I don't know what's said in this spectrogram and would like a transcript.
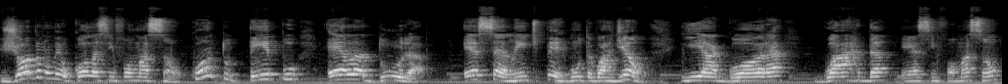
joga no meu colo essa informação. Quanto tempo ela dura? Excelente pergunta, guardião. E agora guarda essa informação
